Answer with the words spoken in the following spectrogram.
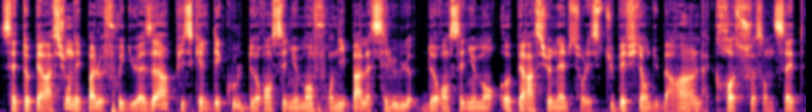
Cette opération n'est pas le fruit du hasard puisqu'elle découle de renseignements fournis par la cellule de renseignement opérationnel sur les stupéfiants du Barin, la CROSS 67,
